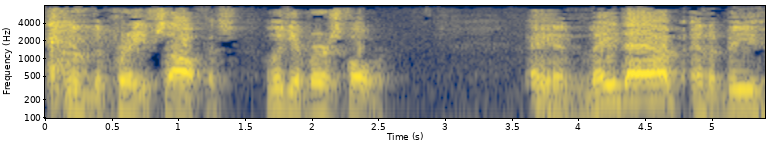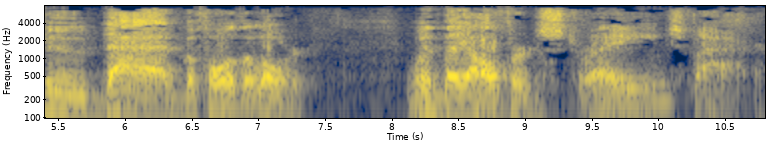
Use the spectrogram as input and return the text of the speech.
in the priest's office. Look at verse 4. And Nadab and Abihu died before the Lord when they offered strange fire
